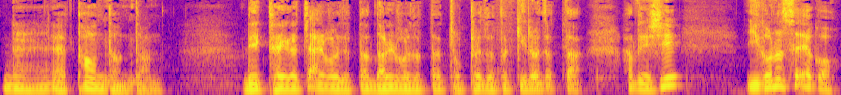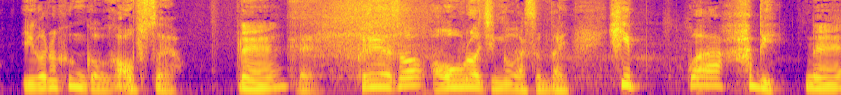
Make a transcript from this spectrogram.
네. 네, 턴, 턴, 턴. 넥타이가 짧아졌다, 넓어졌다, 좁혀졌다, 길어졌다 하듯이 이거는 새 거, 이거는 흥 거가 없어요. 네. 네. 그래서 어우러진 것 같습니다. 힙 힙과 합의. 네.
